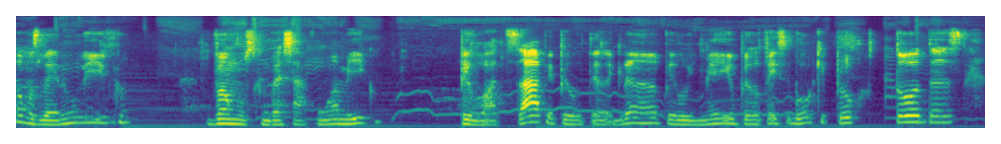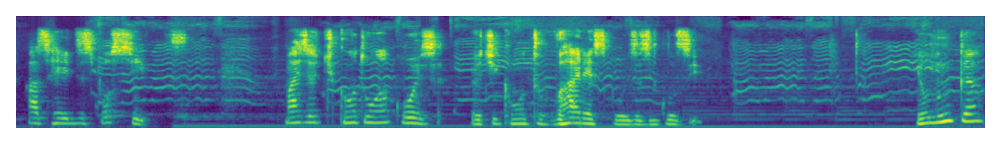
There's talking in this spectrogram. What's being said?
vamos ler um livro, vamos conversar com um amigo pelo WhatsApp, pelo Telegram, pelo e-mail, pelo Facebook, por todas as redes possíveis. Mas eu te conto uma coisa, eu te conto várias coisas inclusive. Eu nunca,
